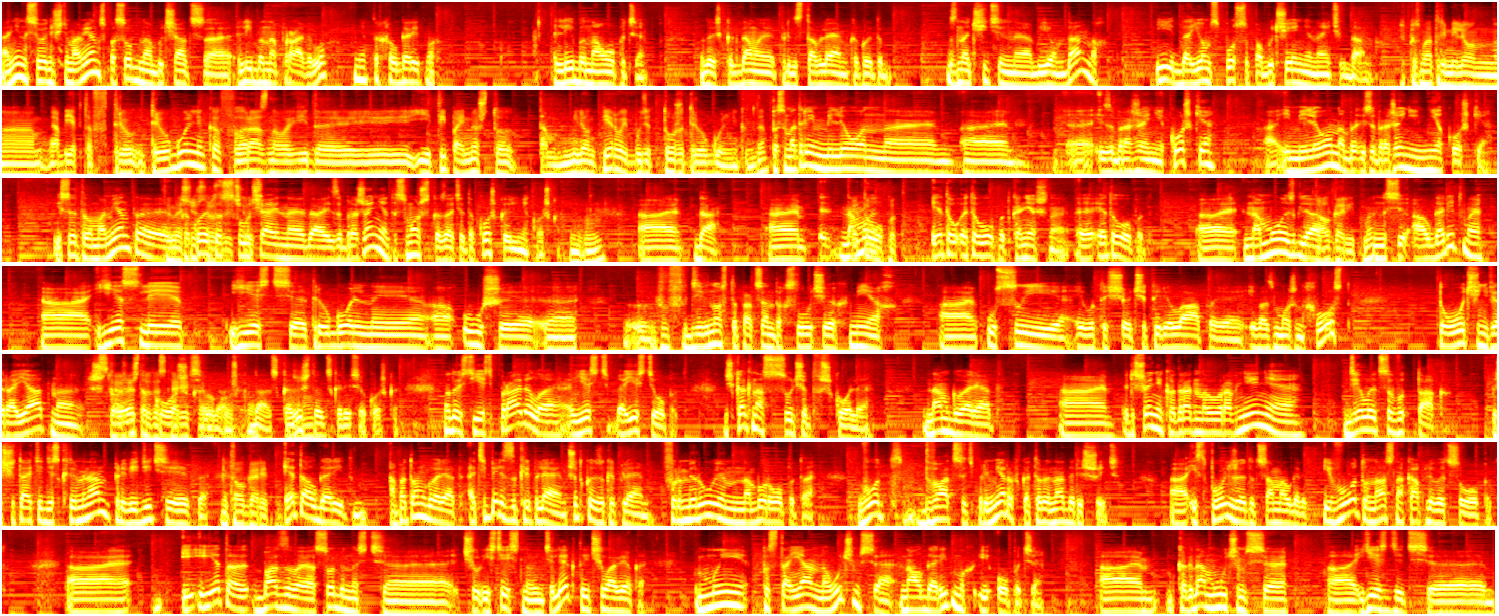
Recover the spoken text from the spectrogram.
Они на сегодняшний момент способны обучаться либо на правилах некоторых алгоритмах, либо на опыте. То есть, когда мы предоставляем какой-то значительный объем данных и даем способ обучения на этих данных. Посмотри миллион э, объектов треугольников разного вида, и ты поймешь, что там миллион первый будет тоже треугольником, да? Посмотри миллион э, э, э изображений кошки, а, и миллион изображений не кошки. И с этого момента какое-то случайное да, изображение, ты сможешь сказать, это кошка или не кошка. Угу. А, да. А, на это мой... опыт. Это, это опыт, конечно. Э, это опыт. А, на мой взгляд... Алгоритмы. Алгоритмы, а, если есть треугольные а, уши, а, в 90% случаях мех – а, усы и вот еще четыре лапы и, возможно, хвост, то очень вероятно, что скажи, это что кошка. Это, скорее всего, да. кошка. Да, скажи, угу. что это, скорее всего, кошка. Ну, то есть есть правила, есть, а есть опыт. Значит, как нас учат в школе? Нам говорят, а, решение квадратного уравнения делается вот так. Посчитайте дискриминант, приведите... Это алгоритм. Это алгоритм. А потом говорят, а теперь закрепляем. Что такое закрепляем? Формируем набор опыта. Вот 20 примеров, которые надо решить, а, используя этот самый алгоритм. И вот у нас накапливается опыт. А, и, и это базовая особенность э, естественного интеллекта и человека. Мы постоянно учимся на алгоритмах и опыте. А, когда мы учимся ездить, э,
